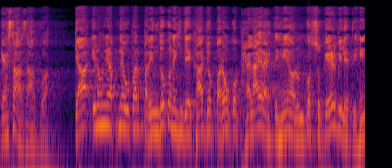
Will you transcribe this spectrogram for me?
कैसा अजाब हुआ। क्या इन्होंने अपने ऊपर परिंदों को नहीं देखा जो परों को फैलाए रहते हैं और उनको सुकेड़ भी लेती हैं?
